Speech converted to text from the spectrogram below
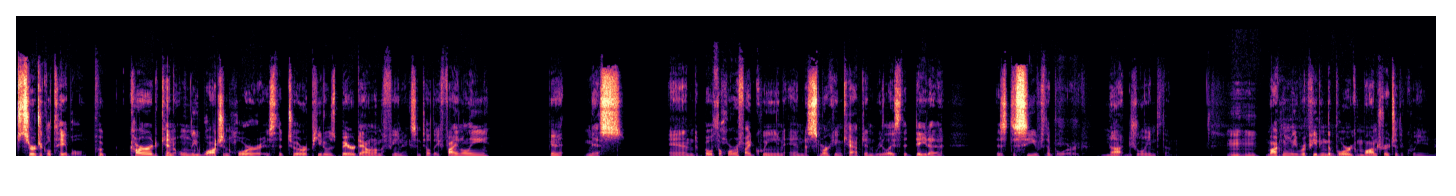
surgical table, Picard can only watch in horror as the torpedoes bear down on the Phoenix until they finally miss. And both the horrified Queen and smirking Captain realize that Data has deceived the Borg, not joined them. Mm-hmm. Mockingly repeating the Borg mantra to the Queen,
